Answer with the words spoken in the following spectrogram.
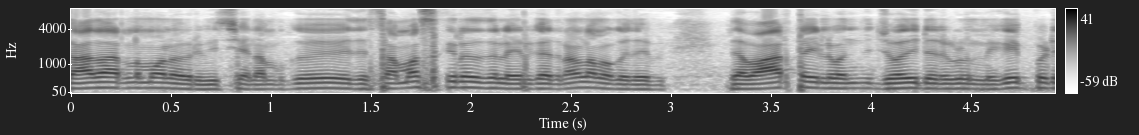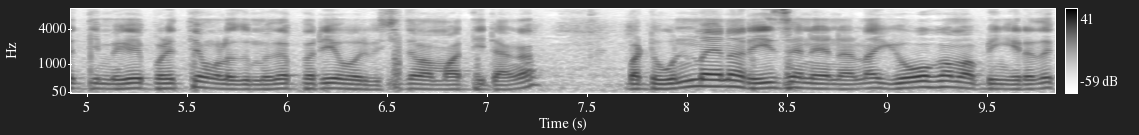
சாதாரணமான ஒரு விஷயம். நமக்கு இது சமஸ்கிருதத்தில் இருக்கிறதுனால நமக்கு இது இந்த வார்த்தையில் வந்து ஜோதிடர்கள் மிகைப்படுத்தி மிகைப்படுத்தி உங்களுக்கு மிகப்பெரிய ஒரு விஷயத்தை மாற்றிட்டாங்க பட் உண்மையான ரீசன் என்னென்னா யோகம் அப்படிங்கிறது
